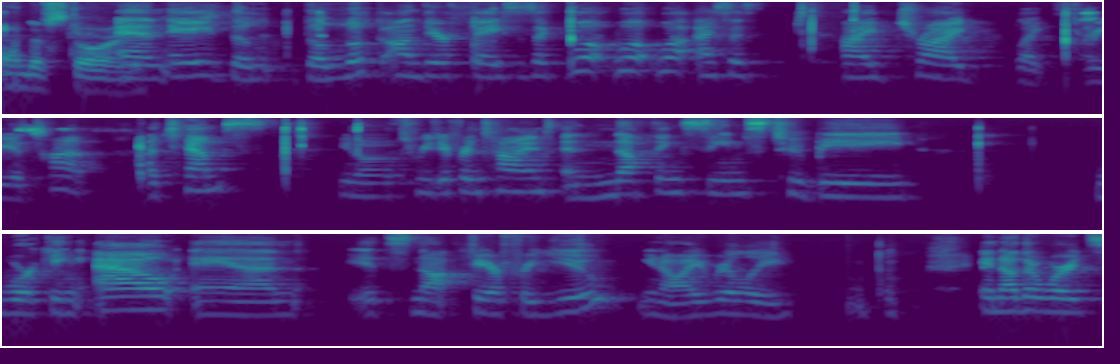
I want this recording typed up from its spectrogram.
End of story. And they, the, the look on their face is like, What, what, what? I said, I've tried like three att- attempts, you know, three different times, and nothing seems to be working out. And it's not fair for you. You know, I really, in other words,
